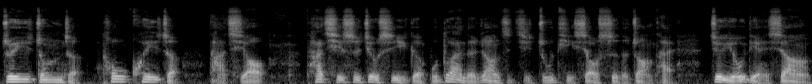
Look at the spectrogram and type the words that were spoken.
追踪着、偷窥着塔奇奥，他其实就是一个不断的让自己主体消失的状态，就有点像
